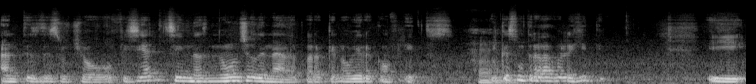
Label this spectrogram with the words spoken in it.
antes de su show oficial, sin anuncio de nada, para que no hubiera conflictos, porque es un trabajo legítimo. Y,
